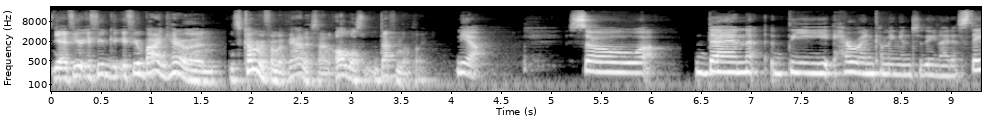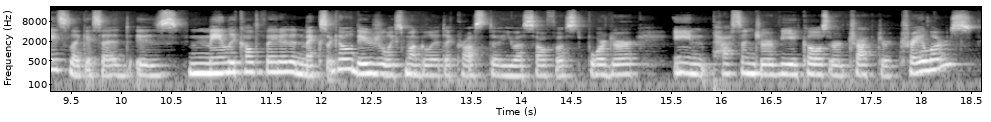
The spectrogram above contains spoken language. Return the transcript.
Yeah, if you're if you if you're buying heroin, it's coming from Afghanistan, almost definitely. Yeah. So then the heroin coming into the United States, like I said, is mainly cultivated in Mexico. They usually smuggle it across the US southwest border in passenger vehicles or tractor trailers.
